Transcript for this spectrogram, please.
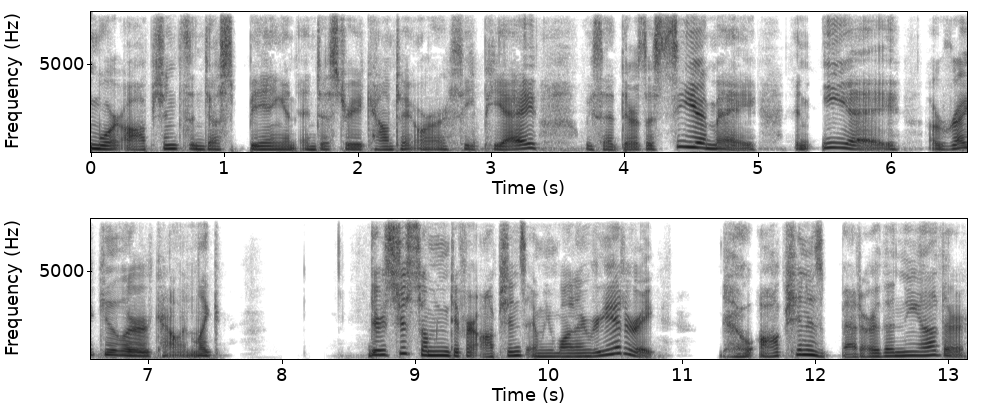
more options than just being an industry accountant or a CPA. We said there's a CMA, an EA, a regular accountant. Like, there's just so many different options, and we want to reiterate no option is better than the other.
